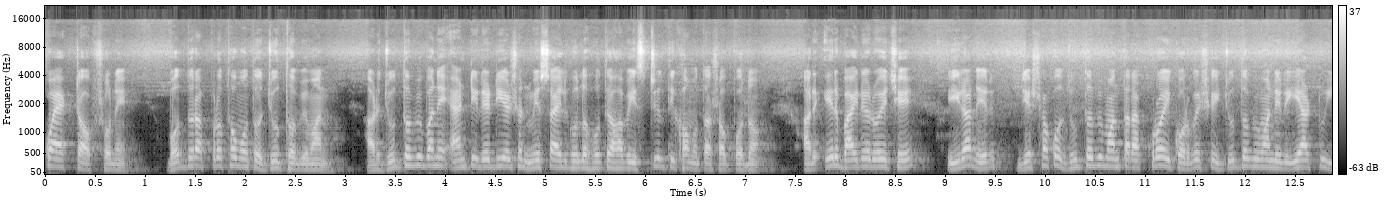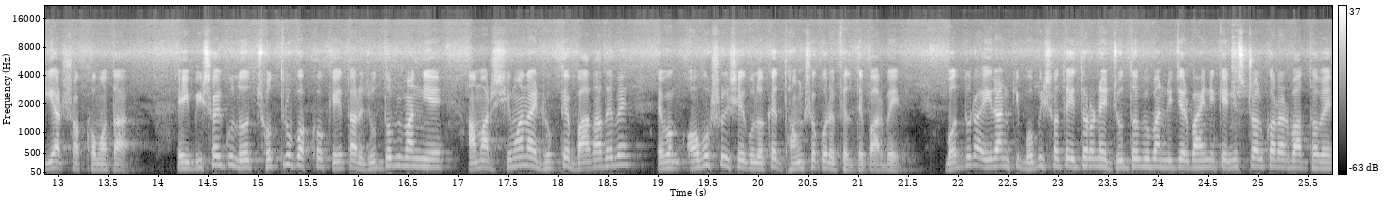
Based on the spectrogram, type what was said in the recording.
কয়েকটা অপশনে। বন্ধুরা, প্রথমত যুদ্ধ বিমান আর যুদ্ধ বিমানে অ্যান্টি রেডিয়েশন মিসাইলগুলো হতে হবে স্টিলতি ক্ষমতা সম্পন্ন। আর এর বাইরে রয়েছে ইরানের যে সকল যুদ্ধবিমান তারা ক্রয় করবে সেই যুদ্ধবিমানের ইয়ার টু ইয়ার সক্ষমতা। এই বিষয়গুলো শত্রুপক্ষকে তার যুদ্ধবিমান নিয়ে আমার সীমানায় ঢুকতে বাধা দেবে এবং অবশ্যই সেগুলোকে ধ্বংস করে ফেলতে পারবে। বন্ধুরা, ইরান কি ভবিষ্যতে এই ধরনের যুদ্ধবিমান নিজের বাহিনীকে ইনস্টল করার মাধ্যমে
